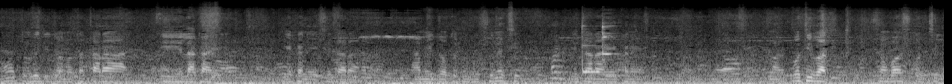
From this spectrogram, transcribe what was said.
হ্যাঁ তহিদি জনতা তারা এই এলাকায় এখানে এসে তারা আমি যতটুকু শুনেছি যে তারা এখানে প্রতিবাদ সমাবেশ করছিল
